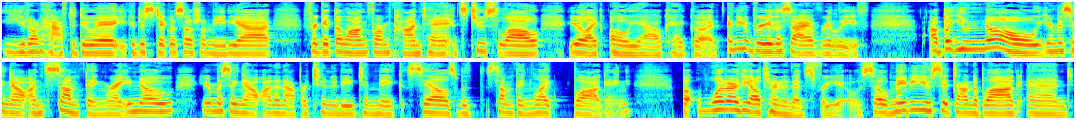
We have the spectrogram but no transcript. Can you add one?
you don't have to do it, you could just stick with social media, forget the long form content, it's too slow, you're like, oh, yeah, okay, good. And you breathe a sigh of relief. Uh, but you know you're missing out on something, right? You know you're missing out on an opportunity to make sales with something like blogging. But what are the alternatives for you? So maybe you sit down to blog and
